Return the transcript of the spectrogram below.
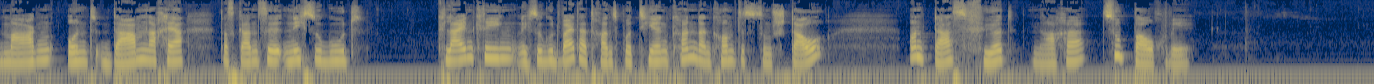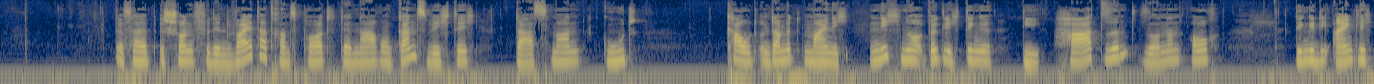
Magen und Darm nachher das Ganze nicht so gut klein kriegen, nicht so gut weiter transportieren können, dann kommt es zum Stau und das führt nachher zu Bauchweh. Deshalb ist schon für den Weitertransport der Nahrung ganz wichtig, dass man gut kaut. Und damit meine ich nicht nur wirklich Dinge, die hart sind, sondern auch Dinge, die eigentlich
